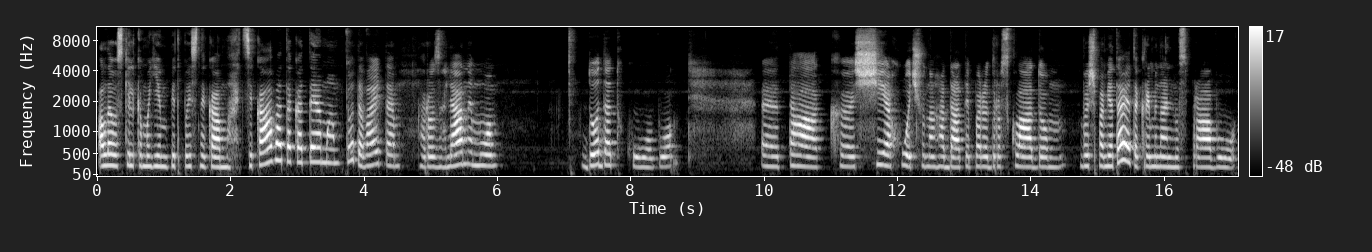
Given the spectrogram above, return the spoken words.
Але оскільки моїм підписникам цікава така тема, то давайте розглянемо додатково. Е, Так, ще хочу нагадати перед розкладом. Ви ж пам'ятаєте кримінальну справу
